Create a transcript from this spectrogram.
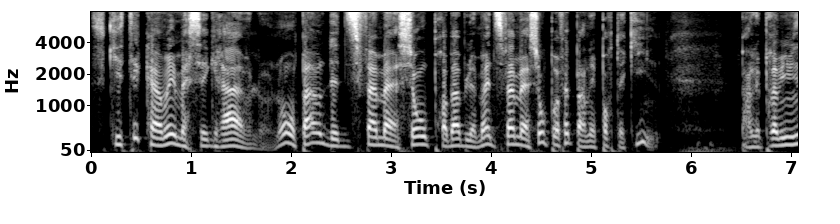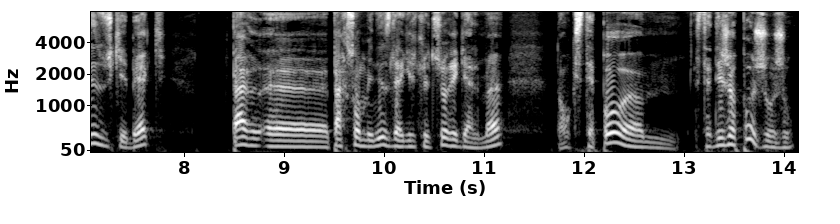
ce qui était quand même assez grave. Là. on parle de diffamation probablement, diffamation pas faite par n'importe qui, par le premier ministre du Québec, par euh, par son ministre de l'Agriculture également. Donc c'était pas, euh, c'était déjà pas Jojo.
